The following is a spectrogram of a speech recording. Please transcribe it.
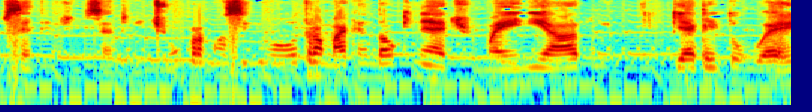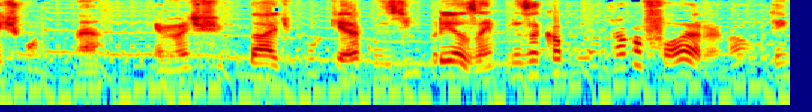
no 120, no 121, para conseguir uma outra máquina da Alkinet, uma NA, que é aquele tubo R escondido, né? É a mesma dificuldade, porque era coisa de empresa. A empresa acabou, joga fora. Não tem,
